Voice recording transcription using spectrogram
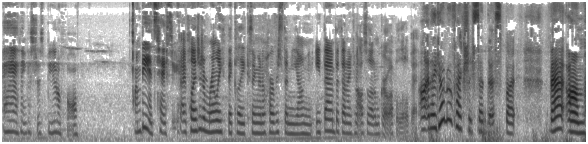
And I think it's just beautiful. And B, it's tasty. I planted them really thickly because I'm going to harvest them young and eat them, but then I can also let them grow up a little bit. Uh, and I don't know if I actually said this, but that, um,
